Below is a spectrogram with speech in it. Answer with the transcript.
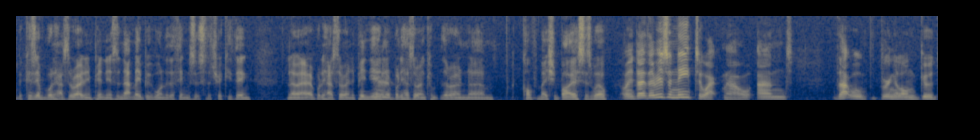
because everybody has their own opinions, and that may be one of the things that's the tricky thing. You know, everybody has their own opinion. Yeah. Everybody has their own com- their own um, confirmation bias as well. I mean, there, there is a need to act now, and that will bring along good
